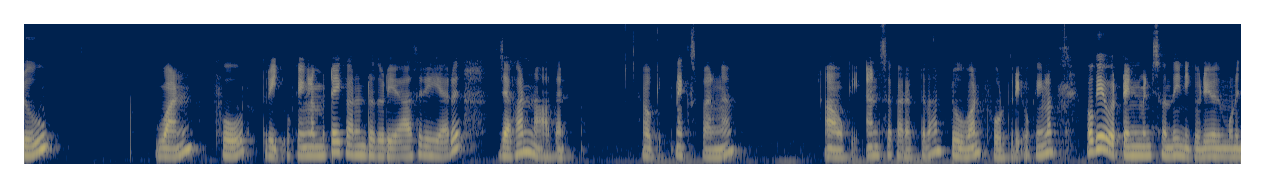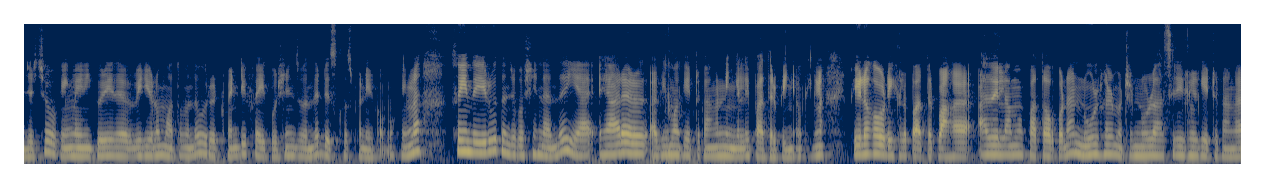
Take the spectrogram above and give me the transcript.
டூ ஒன் ஃபோர் த்ரீ ஓகேங்களா மிட்டைக்காரன்றதுடைய ஆசிரியர் யார்? ஜெகநாதன். ஓகே நெக்ஸ்ட் பாருங்கள் ஆ ஓகே ஆன்சர் கரெக்டு தான். டூ ஒன் ஃபோர் த்ரீ ஓகேங்களா ஓகே ஒரு டென் மினிட்ஸ் வந்து இன்றைக்கி வீடியோ முடிஞ்சிச்சு ஓகேங்களா இன்றைக்கி வீடியோ வீடியோவில் மொத்தம் வந்து ஒரு டுவெண்ட்டி ஃபைவ் கொஷின்ஸ் வந்து டிஸ்கஸ் பண்ணியிருக்கோம் ஓகேங்களா ஸோ இந்த இருபத்தஞ்சு கொஷின்லேருந்து யார் யார் யார் அதிகமாக கேட்டிருக்காங்கன்னு நீங்களே பார்த்துருப்பீங்க. ஓகேங்களா இளங்கோடிகளை பார்த்துருப்பாங்க. அது இல்லாமல் பார்த்தோம் அப்படின்னா நூல்கள் மற்றும் நூல் ஆசிரியர்கள் கேட்டிருக்காங்க.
